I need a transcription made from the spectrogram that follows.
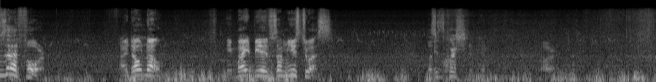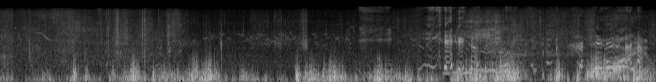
Was that for? I don't know. He might be of some use to us. Let's question him. Alright. Who are you?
